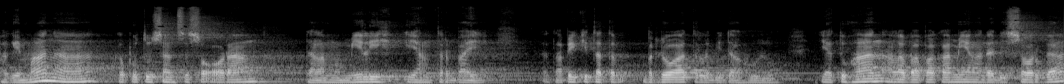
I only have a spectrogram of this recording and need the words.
bagaimana keputusan seseorang dalam memilih yang terbaik. Tetapi kita ter berdoa terlebih dahulu. Ya Tuhan Allah Bapa kami yang ada di sorga,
